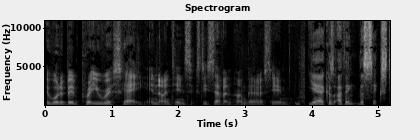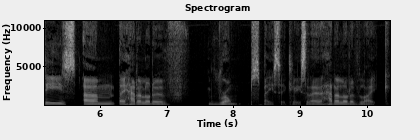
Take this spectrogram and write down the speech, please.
it would have been pretty risque in 1967. I'm going to assume. Yeah, because I think the '60s um, they had a lot of romps, basically. So they had a lot of like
